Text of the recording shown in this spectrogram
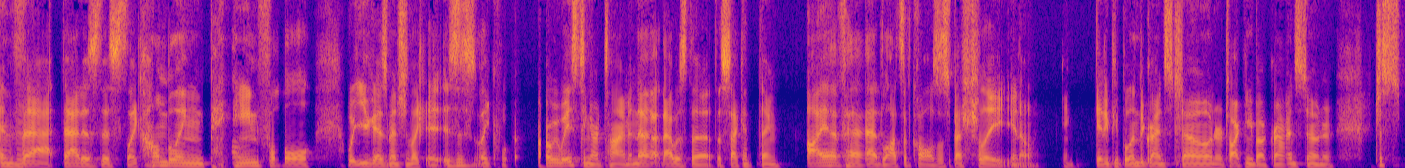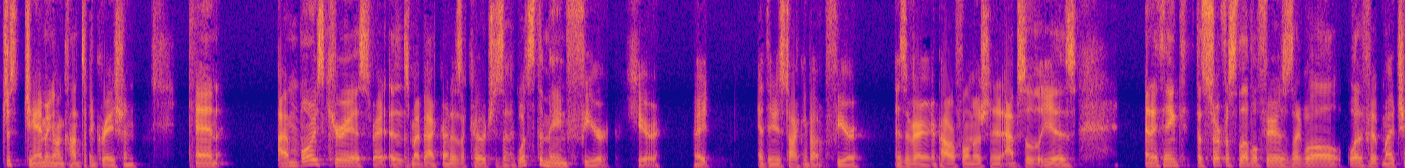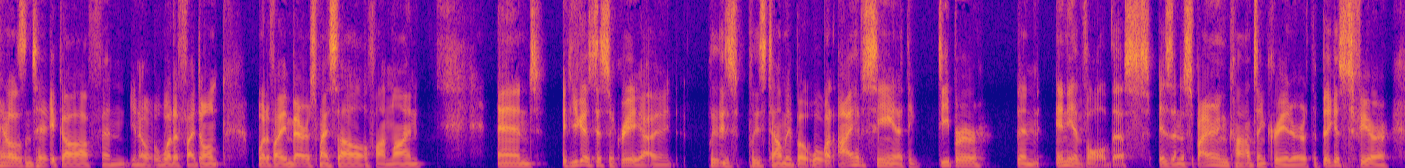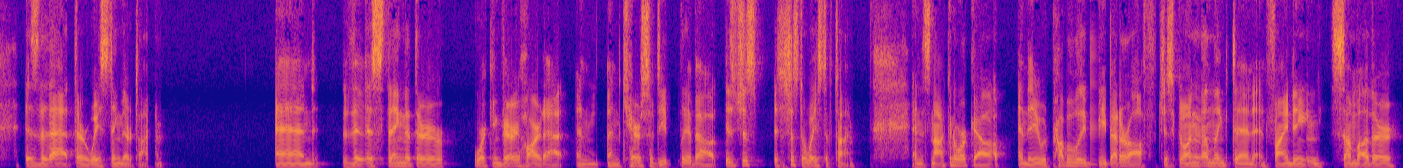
And that that is this like humbling, painful what you guys mentioned like is this like are we wasting our time? And that that was the the second thing. I have had lots of calls, especially, you know, getting people into grindstone or talking about grindstone or just just jamming on content creation and i'm always curious right as my background as a coach is like what's the main fear here right? Anthony's talking about fear as a very powerful emotion. It absolutely is. And i think the surface level fear is like well what if it, my channel doesn't take off? And you know what if i don't what if i embarrass myself online? And if you guys disagree i mean please please tell me. But what i have seen i think deeper than any of all of this is an aspiring content creator. The biggest fear is that they're wasting their time. And this thing that they're working very hard at and, and care so deeply about is just it's just a waste of time. And it's not going to work out. And they would probably be better off just going on LinkedIn and finding some other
